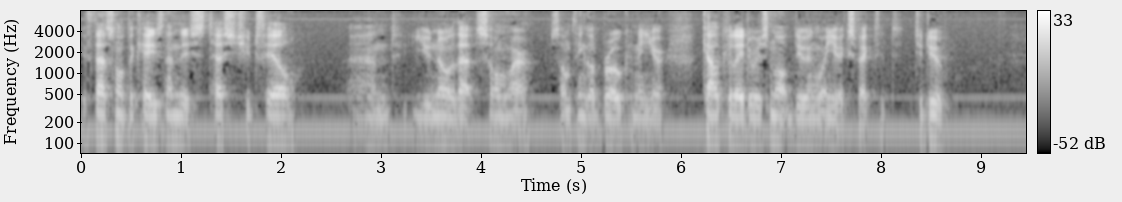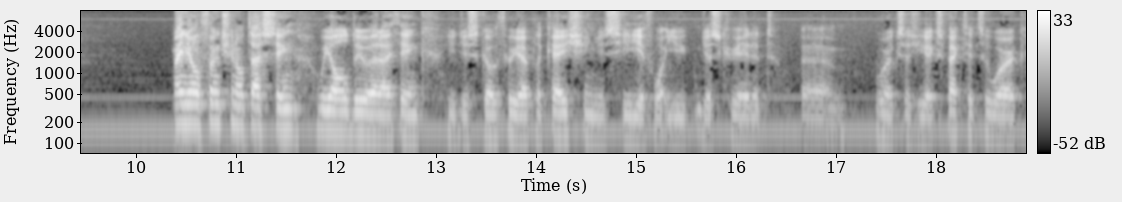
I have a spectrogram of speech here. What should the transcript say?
if that's not the case, then this test should fail and you know that somewhere something got broken and your calculator is not doing what you expect it to do. Manual functional testing, we all do it I think. You just go through your application, you see if what you just created um, works as you expect it to work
